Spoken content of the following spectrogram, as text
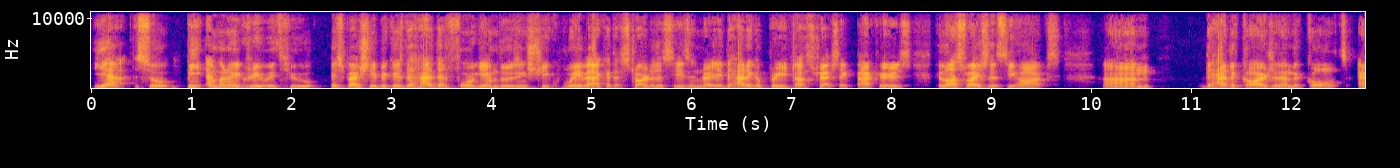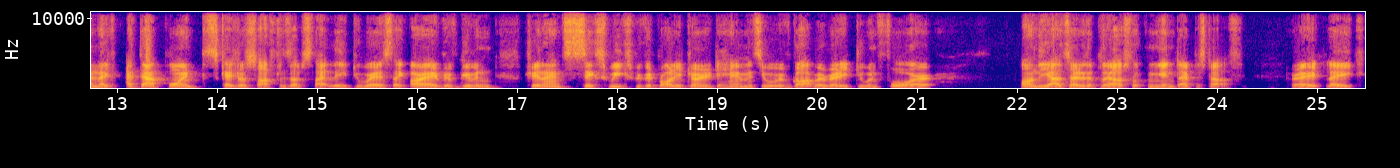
Yeah, so Pete, I'm going to agree with you, especially because they had that four game losing streak way back at the start of the season, right? They had like a pretty tough stretch, like Packers. They lost twice to the Seahawks. Um, they had the Cards and then the Colts. And like at that point, schedule softens up slightly to where it's like, all right, we've given Trey Lance six weeks. We could probably turn it to him and see what we've got. We're ready two and four on the outside of the playoffs looking in type of stuff, right? Like,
